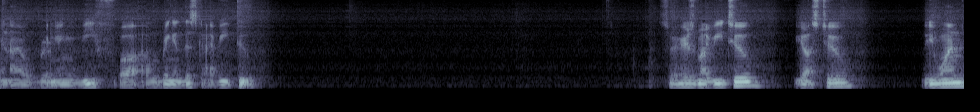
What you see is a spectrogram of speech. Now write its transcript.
and I will bring in V. Uh, I will bring in this guy V2. So here's my V2, EOS2, V1,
